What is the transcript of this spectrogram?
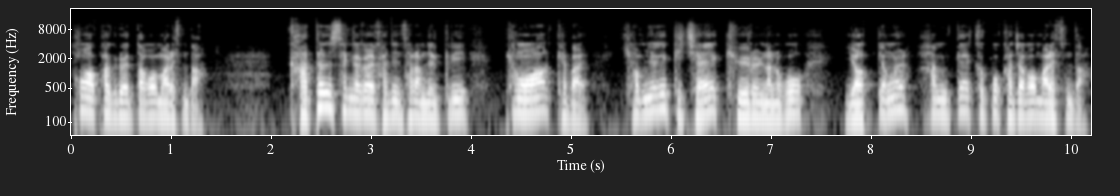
통합하기로 했다고 말했습니다. 같은 생각을 가진 사람들끼리 평화와 개발, 협력의 기체에 기회를 나누고 역경을 함께 극복하자고 말했습니다.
